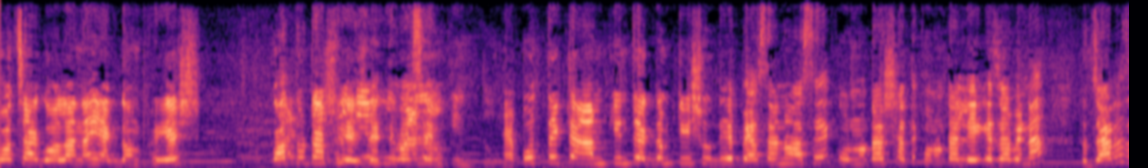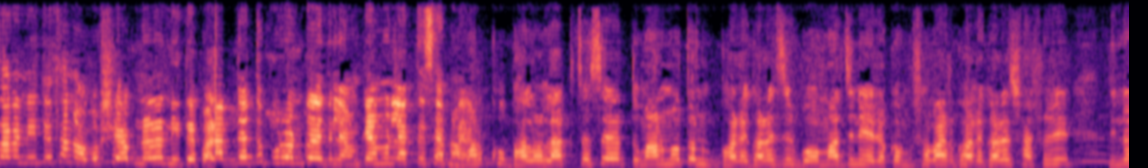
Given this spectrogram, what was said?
পচা গলা নাই, একদম ফ্রেশ কতটা ফ্রেশ দেখতে পাচ্ছেন? কিন্তু। হ্যাঁ প্রত্যেকটা আম কিন্তু একদম টিস্যু দিয়ে পেঁচানো আছে কোনোটার সাথে কোনোটা লেগে যাবে না। তো যারা যারা নিতে চান অবশ্যই আপনারা নিতে পারেন। আপনার তো পূরণ করে দিলাম কেমন লাগতেছে আপনার? আমার খুব ভালো লাগতেছে তোমার মতন ঘরে ঘরে যে বৌমা যিনি এরকম সবার ঘরে ঘরে শাশুড়ি যিনি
